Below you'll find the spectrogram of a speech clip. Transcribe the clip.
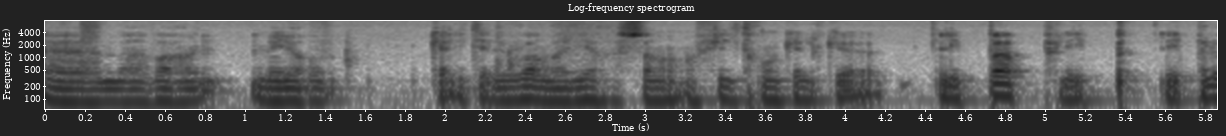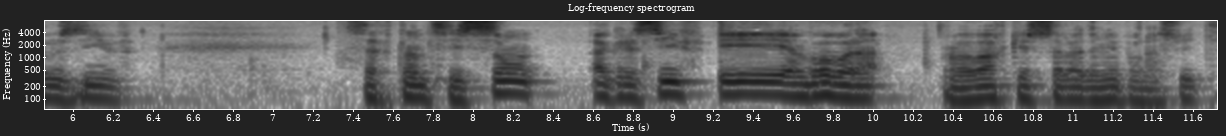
euh, bah, avoir une meilleure qualité de voix on va dire, sans, en filtrant quelques, les pop, les, les plosives, certains de ces sons agressifs, et en gros voilà, on va voir ce que ça va donner pour la suite.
